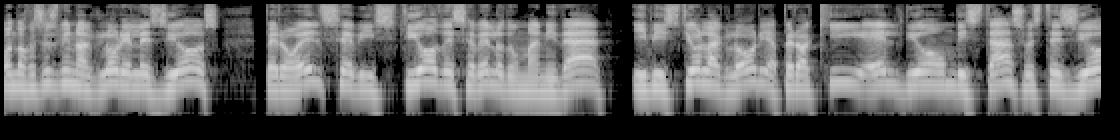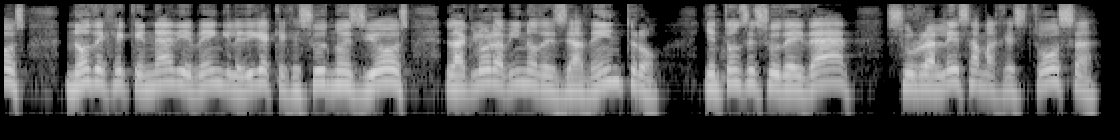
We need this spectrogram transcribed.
Cuando Jesús vino al gloria, Él es Dios, pero Él se vistió de ese velo de humanidad y vistió la gloria, pero aquí Él dio un vistazo, este es Dios. No deje que nadie venga y le diga que Jesús no es Dios. La gloria vino desde adentro. Y entonces su deidad, su realeza majestuosa,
